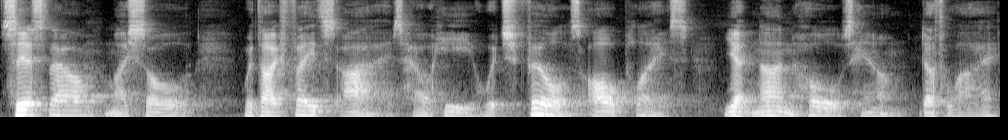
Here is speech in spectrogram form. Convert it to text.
Seest thou, my soul, with thy faith's eyes, how he which fills all place, yet none holds him, doth lie?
